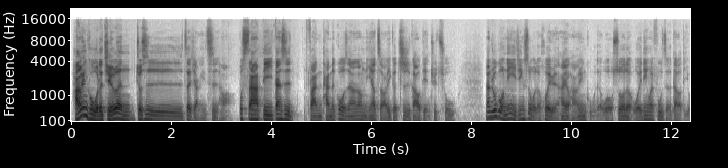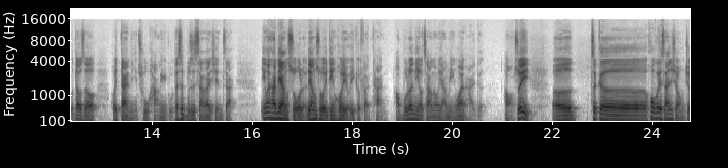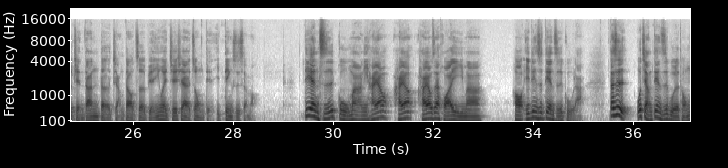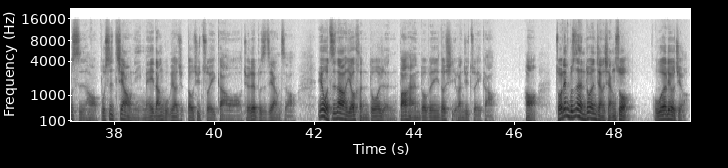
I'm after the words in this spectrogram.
航运股我的结论就是再讲一次哈，不杀低，但是反弹的过程当中，你要找一个制高点去出。那如果你已经是我的会员，还有航运股的，我说了，我一定会负责到底。我到时候会带你出航运股，但是不是杀在现在，因为它量缩了，量缩一定会有一个反弹。好，不论你有长隆、阳明、万海的，好，所以呃，这个货柜三雄就简单的讲到这边，因为接下来重点一定是什么？电子股嘛，你还要还要还要再怀疑吗？好，一定是电子股啦。但是我讲电子股的同时，哈，不是叫你每一档股票都去追高哦，绝对不是这样子哦。因为我知道有很多人，包含很多分析都喜欢去追高。好，昨天不是很多人讲翔硕五二六九，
